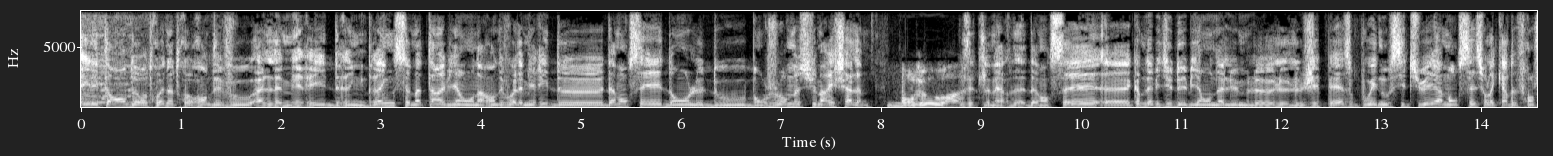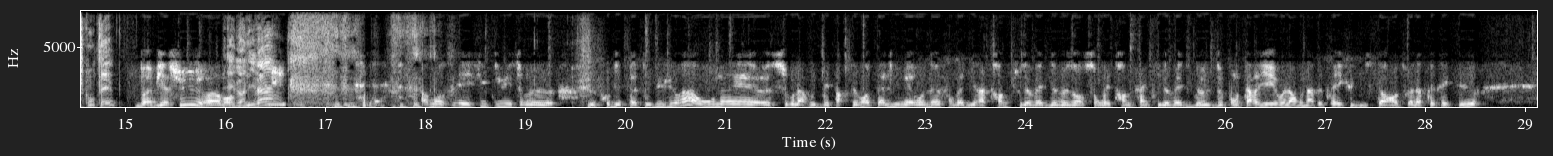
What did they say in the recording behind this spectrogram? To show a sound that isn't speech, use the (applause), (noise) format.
Et il est temps de retrouver notre rendez-vous à la mairie Drink Drink. Ce matin, eh bien, on a rendez-vous à la mairie de d'Amancé, dans le Doubs. Bonjour, monsieur Maréchal. Bonjour. Vous êtes le maire d'Amancé. Euh, comme d'habitude, eh bien, on allume le, le, le, GPS. Vous pouvez nous situer Amancé sur la carte de Franche-Comté? Bah, bien sûr. Amancé, eh ben, on y va. (laughs) Amancé est situé sur le, le, premier plateau du Jura. On est euh, sur la route départementale numéro 9, on va dire à 30 km de Besançon et 35 km de, de Pontarlier. Voilà, on a à peu près équidistant entre la préfecture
